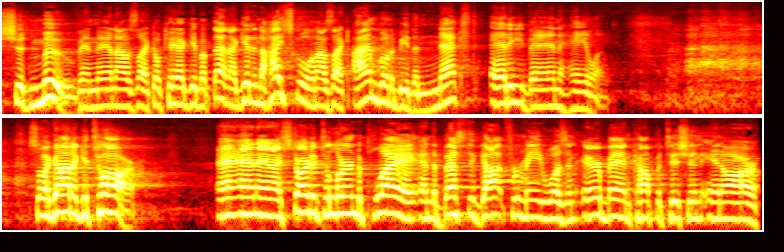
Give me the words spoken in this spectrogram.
should move. And then I was like, okay, I give up that. And I get into high school, and I was like, I am gonna be the next Eddie Van Halen. So I got a guitar. And, and, I started to learn to play, and the best it got for me was an air band competition in our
